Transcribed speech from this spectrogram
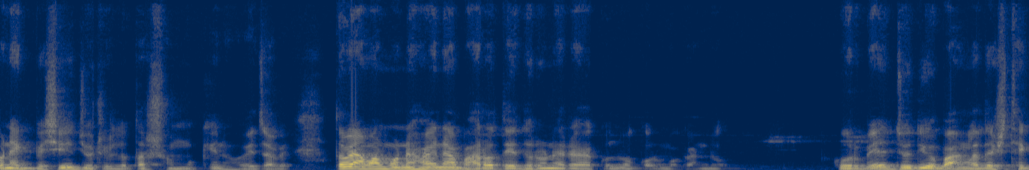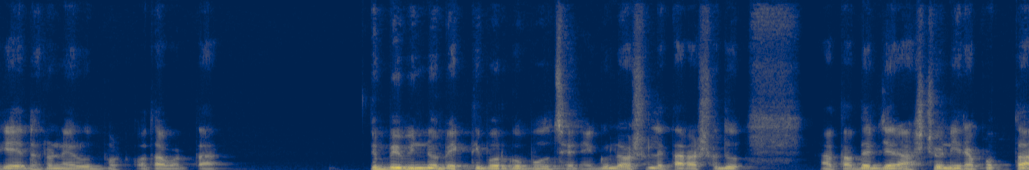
অনেক বেশি জটিলতার সম্মুখীন হয়ে যাবে। তবে আমার মনে হয় না ভারত এ ধরনের কোনো কর্মকাণ্ড করবে। যদিও বাংলাদেশ থেকে এ ধরনের উদ্ভট কথাবার্তা বিভিন্ন ব্যক্তিবর্গ বলছেন, এগুলো আসলে তারা শুধু তাদের যে রাষ্ট্রীয় নিরাপত্তা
